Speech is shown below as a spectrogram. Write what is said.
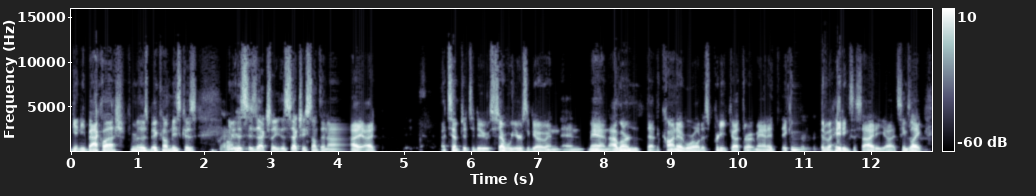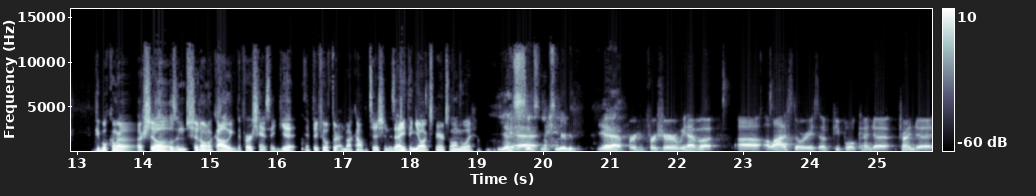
get any backlash from those big companies? Because you know, this is actually this is actually something I, I, attempted to do several years ago, and and man, I learned that the con ed world is pretty cutthroat. Man, it, it can be a bit of a hating society. Uh, it seems like people come out of their shells and shit on a colleague the first chance they get if they feel threatened by competition. Is that anything y'all experience along the way? Yes, yeah. yes, absolutely. Yeah, yeah, for for sure. We have a uh, a lot of stories of people kind of trying to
